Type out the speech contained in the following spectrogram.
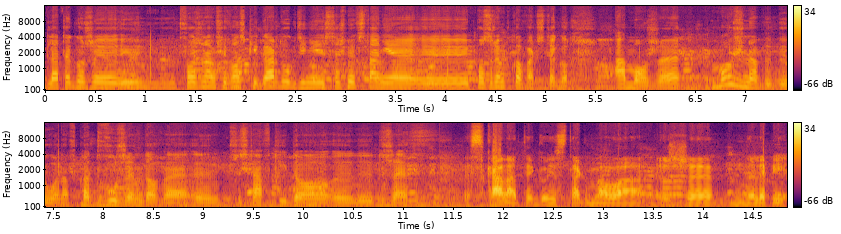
dlatego że tworzy nam się wąskie gardło, gdzie nie jesteśmy w stanie pozrębkować tego. A może można by było na przykład dwurzędowe y, przystawki do y, drzew. skala tego jest tak mała, że lepiej,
